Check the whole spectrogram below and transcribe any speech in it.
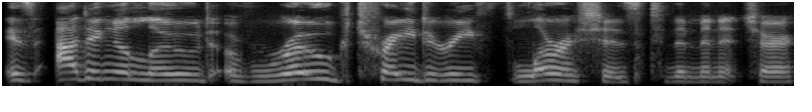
is adding a load of rogue tradery flourishes to the miniature.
